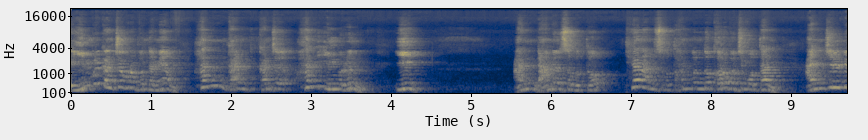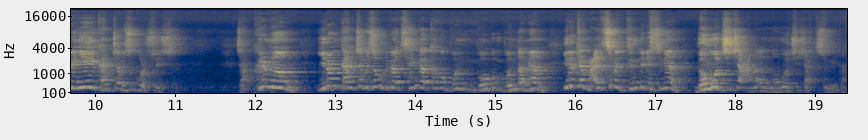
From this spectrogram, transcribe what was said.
인물 관점으로 본다면 한 관, 관점 한 인물은 이 안 나면서부터 태어나면서부터 한 번도 걸어보지 못한 안질병의 관점에서 볼 수 있어요. 자, 그러면 이런 관점에서 우리가 생각하고 본, 보고 본다면 이렇게 말씀에 든든히 있으면 넘어지지 않아요. 넘어지지 않습니다.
